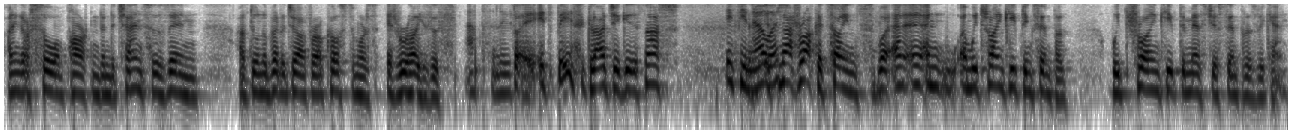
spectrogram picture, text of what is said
I think are so important, and the chances then of doing a better job for our customers it rises. Absolutely. So it's basic logic. It's not. If you know it's, it, it's not rocket science. But and, and and we try and keep things simple. We try and keep the message as simple as we can.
